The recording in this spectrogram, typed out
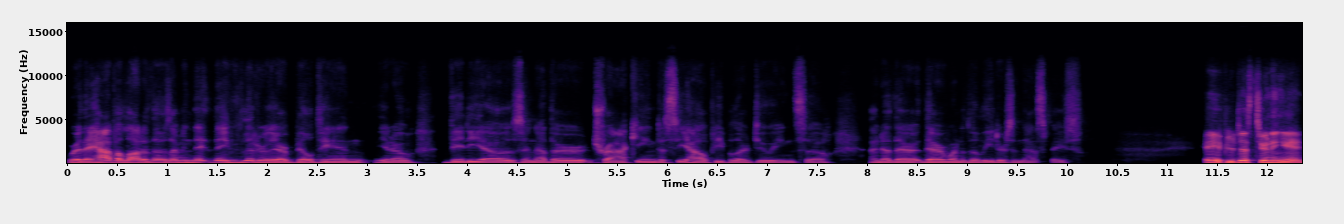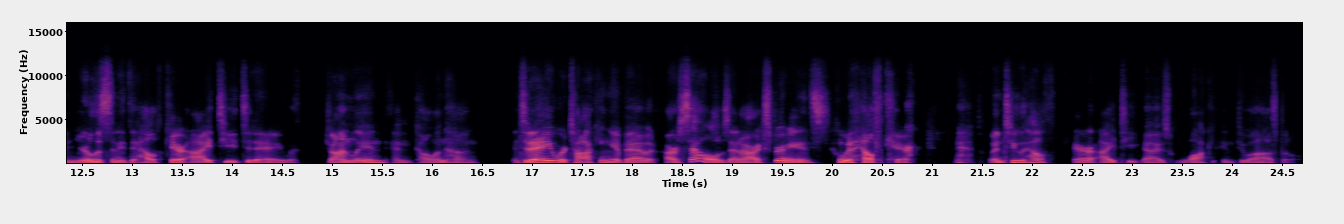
where they have a lot of those. I mean, they they literally are building in, you know, videos and other tracking to see how people are doing. So I know they're they're one of the leaders in that space. Hey, if you're just tuning in, you're listening to Healthcare IT Today with John Lynn and Colin Hung. And today we're talking about ourselves and our experience with healthcare when two healthcare IT guys walk into a hospital.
